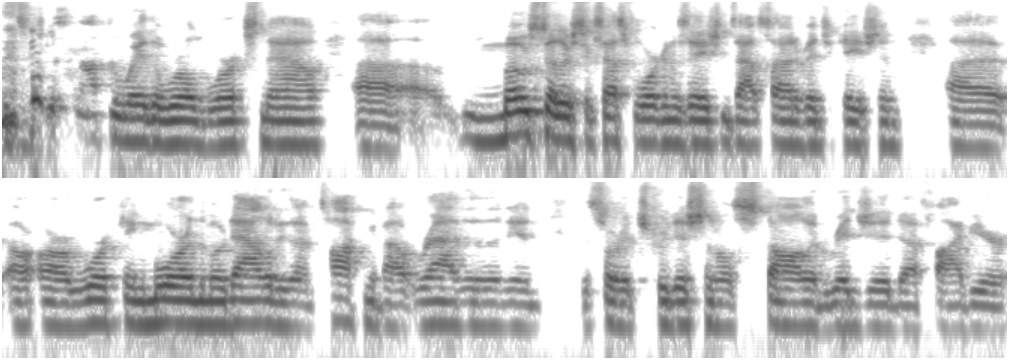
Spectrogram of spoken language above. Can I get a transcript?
It's just not the way the world works now. Uh, most other successful organizations outside of education uh, are, are, working more in the modality that I'm talking about rather than in the sort of traditional, stolid, rigid uh, five year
